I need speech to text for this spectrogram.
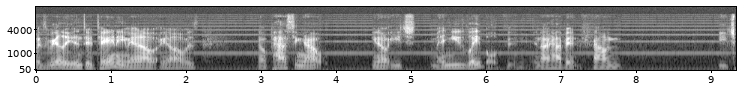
was really entertaining, man. I, you know, I was you know passing out you know each menu labeled, and, I haven't found each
